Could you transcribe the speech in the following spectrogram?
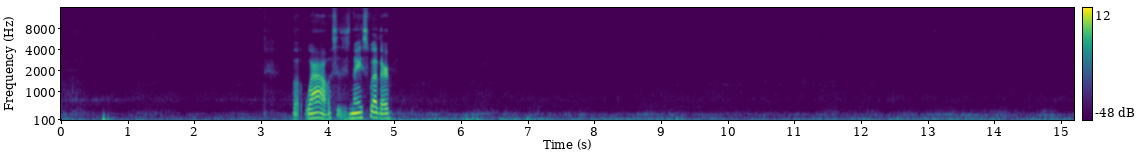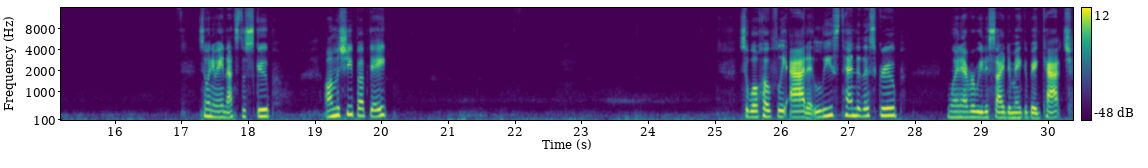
But wow, this is nice weather. So anyway, that's the scoop on the sheep update. So we'll hopefully add at least 10 to this group whenever we decide to make a big catch.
